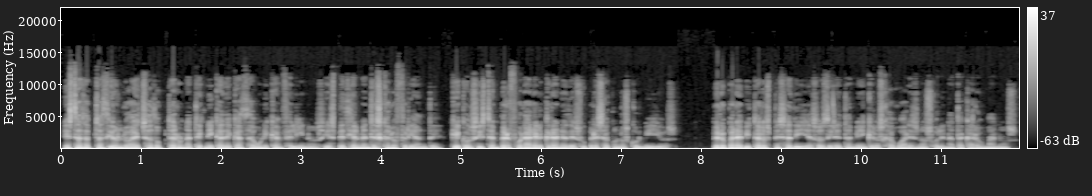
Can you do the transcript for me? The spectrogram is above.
esta adaptación lo ha hecho adoptar una técnica de caza única en felinos y especialmente escalofriante, que consiste en perforar el cráneo de su presa con los colmillos. Pero para evitaros pesadillas os diré también que los jaguares no suelen atacar a humanos.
